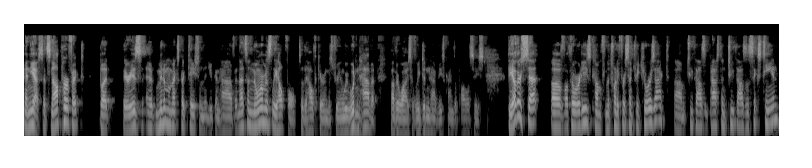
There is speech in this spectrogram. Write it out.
And yes, it's not perfect, but there is a minimum expectation that you can have, and that's enormously helpful to the healthcare industry, and we wouldn't have it otherwise if we didn't have these kinds of policies. The other set of authorities come from the 21st Century Cures Act, um, 2000 passed in 2016,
